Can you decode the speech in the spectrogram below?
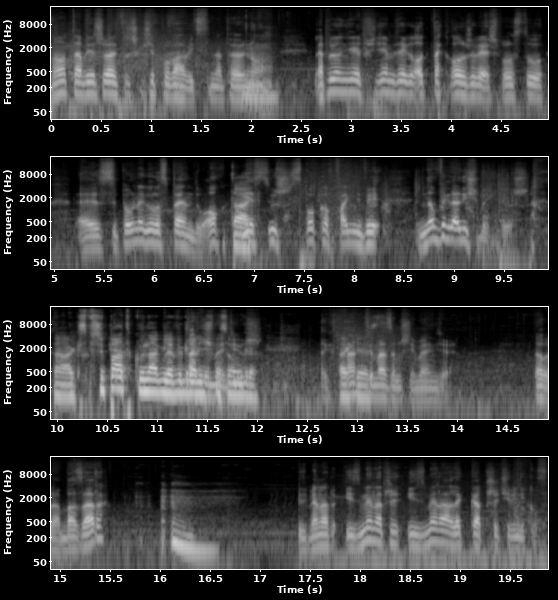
No tam będzie trzeba troszkę się pobawić z tym na pewno. No. Na pewno nie przyjdziemy do tego od tak o, że wiesz, po prostu e, z pełnego rozpędu. O, Tak. jest już spoko, fajnie, wy... no wygraliśmy już. Tak, z przypadku nagle wygraliśmy tak tą nie grę. Tak, Tak tak, tym razem już nie będzie. Dobra, bazar. I zmiana, i zmiana, i zmiana lekka przeciwników.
